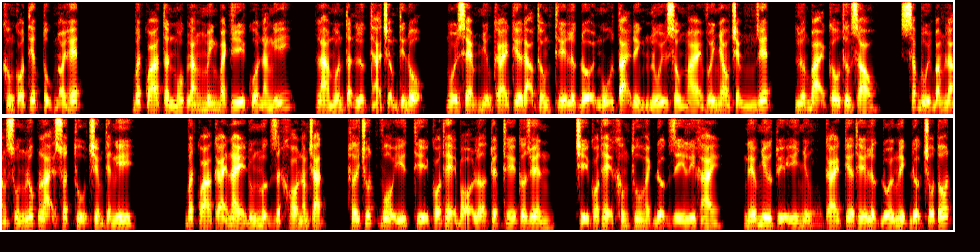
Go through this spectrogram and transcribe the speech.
không có tiếp tục nói hết. Bất quá tần mục lăng minh bạch lý của nàng nghĩ là muốn tận lực thả chậm tiến độ ngồi xem những cái kia đạo thống thế lực đội ngũ tại đỉnh núi sống mái với nhau chém giết lưỡng bại câu thương sau sắp bùi bặm lắng xuống lúc lại xuất thủ chiếm tiện nghi. Bất quá cái này đúng mực rất khó nắm chặt hơi chút vô ý thì có thể bỏ lỡ tuyệt thế cơ duyên chỉ có thể không thu hoạch được gì ly khai nếu như tùy ý những cái kia thế lực đối nghịch được chỗ tốt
